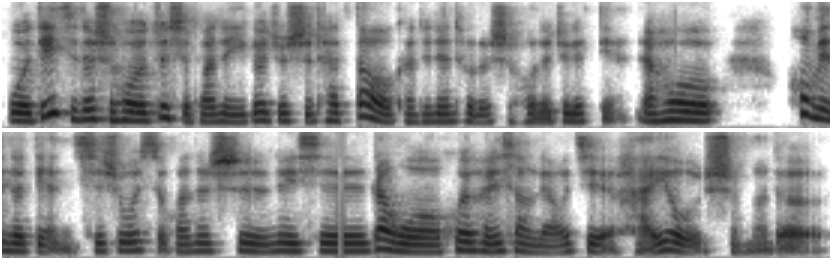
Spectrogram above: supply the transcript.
我第一集的时候最喜欢的一个就是他到 Continental 的时候的这个点，然后后面的点其实我喜欢的是那些让我会很想了解还有什么的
